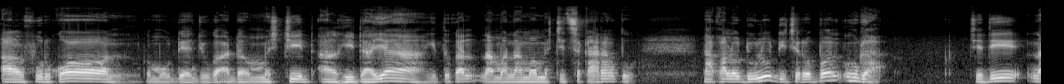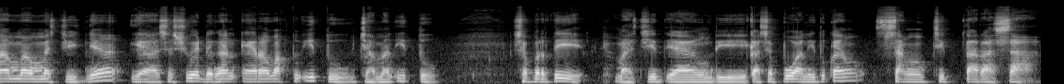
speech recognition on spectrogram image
Al Furqon, kemudian juga ada Masjid Al Hidayah gitu kan nama-nama masjid sekarang tuh. Nah, kalau dulu di Cirebon enggak. Jadi nama masjidnya ya sesuai dengan era waktu itu, zaman itu. Seperti masjid yang di Kasepuan itu kan Sang Cipta Rasa.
